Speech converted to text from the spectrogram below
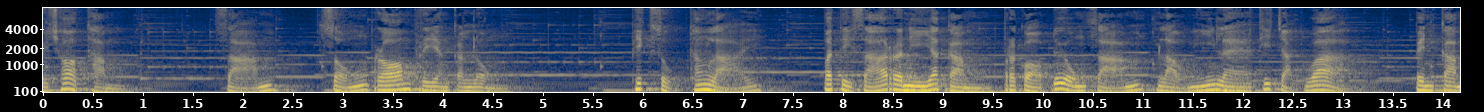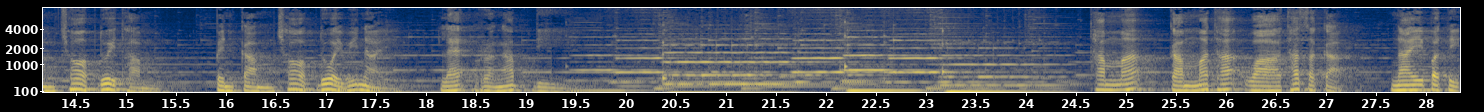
ยชอบธรรม 3. สงพร้อมเพรียงกันลง ภิกษุทั้งหลาย ปฏิสารณียกรรมประกอบด้วยองค์สามเหล่านี้แลที่จัดว่า เป็นกรรมชอบด้วยธรรม เป็นกรรมชอบด้วยวินัย และระงับดีธรรมกรรมทวาทสกะ ในปฏิ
